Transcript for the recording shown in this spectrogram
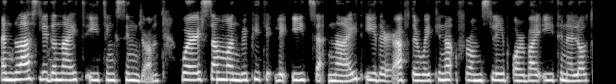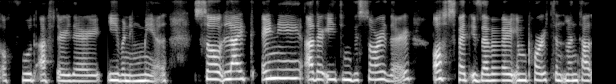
And lastly, the night eating syndrome, where someone repeatedly eats at night, either after waking up from sleep or by eating a lot of food after their evening meal. So, like any other eating disorder, OSFED is a very important mental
